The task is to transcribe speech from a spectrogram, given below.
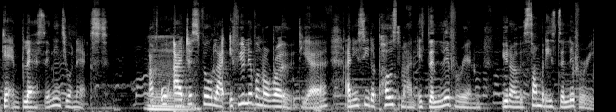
getting blessed, it means you're next. Mm. I just feel like if you live on a road, yeah, and you see the postman is delivering, you know, somebody's delivery,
